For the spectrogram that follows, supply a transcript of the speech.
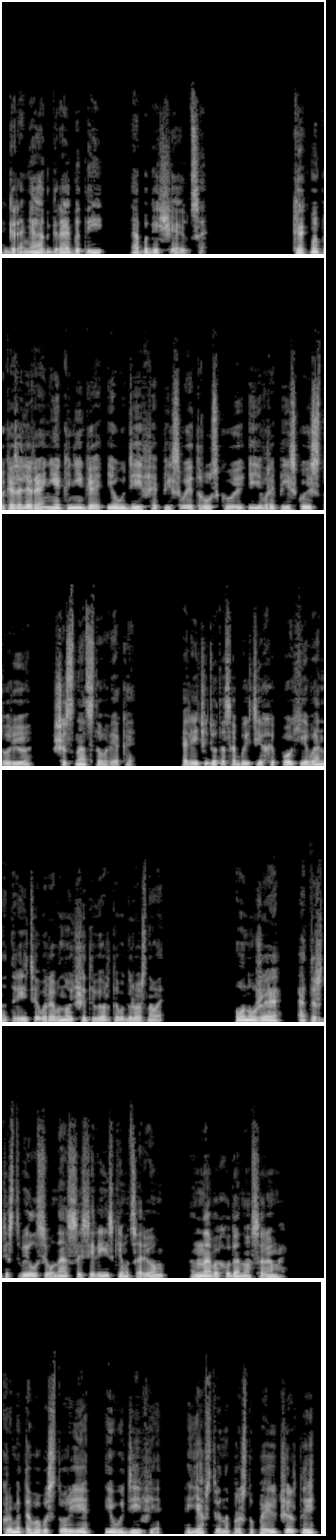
громят, грабят и обогащаются. Как мы показали ранее, книга «Иудив» описывает русскую и европейскую историю XVI века. Речь идет о событиях эпохи Ивана III равно IV Грозного. Он уже отождествился у нас с ассирийским царем Навуходоносором. Кроме того, в истории Иудифи явственно проступают черты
